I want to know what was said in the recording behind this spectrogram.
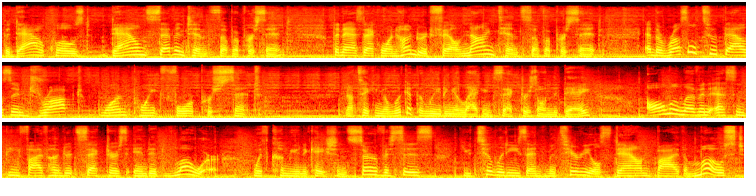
The Dow closed down 7 tenths of a percent. The Nasdaq 100 fell 9 tenths of a percent, and the Russell 2000 dropped 1.4 percent. Now, taking a look at the leading and lagging sectors on the day, all 11 S&P 500 sectors ended lower, with communication services, utilities, and materials down by the most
